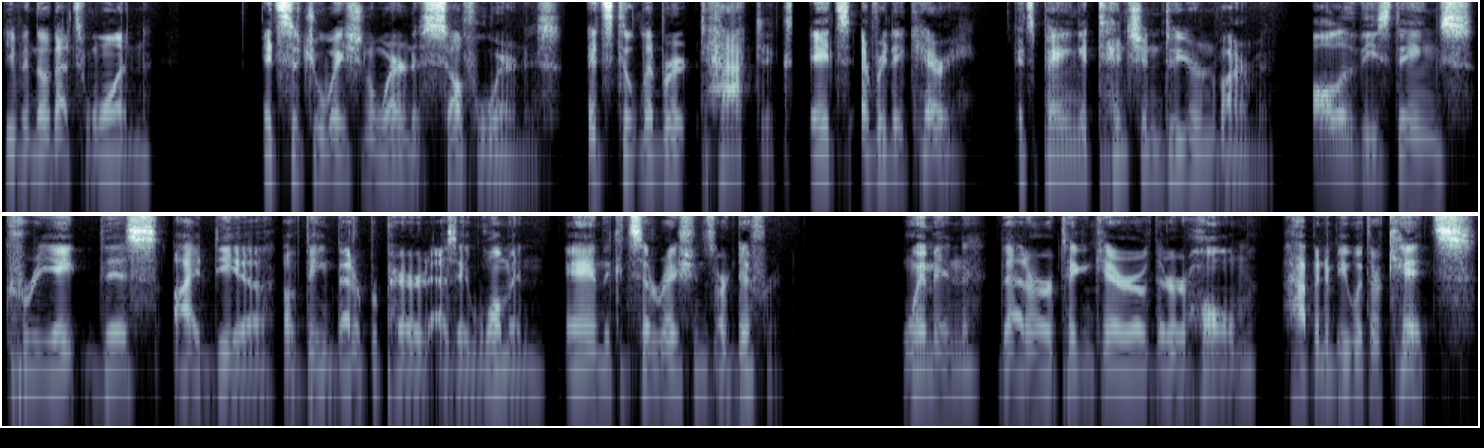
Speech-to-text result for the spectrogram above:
even though that's one. It's situational awareness, self awareness, it's deliberate tactics, it's everyday carry, it's paying attention to your environment. All of these things create this idea of being better prepared as a woman, and the considerations are different women that are taking care of their home happen to be with their kids.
